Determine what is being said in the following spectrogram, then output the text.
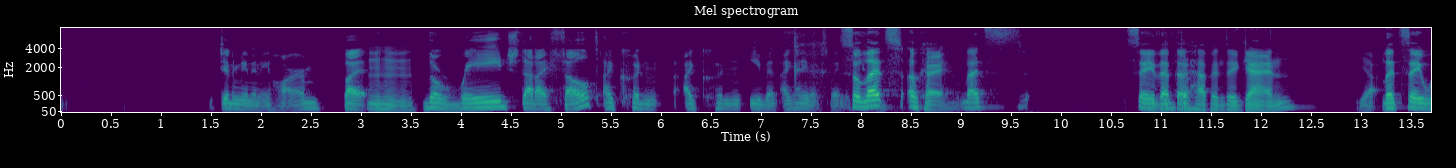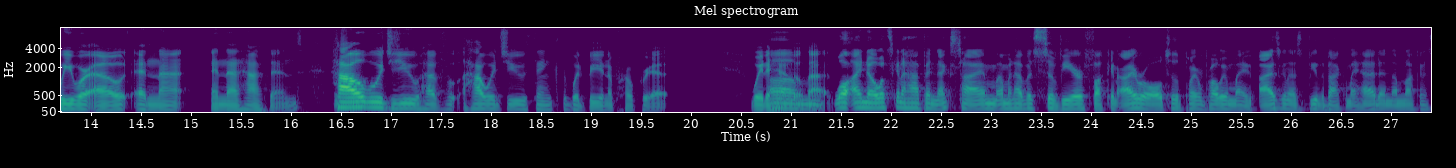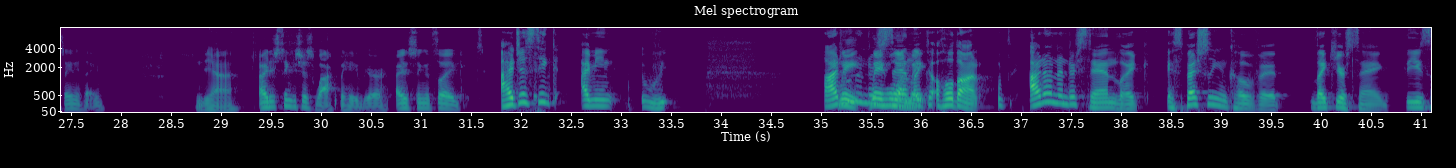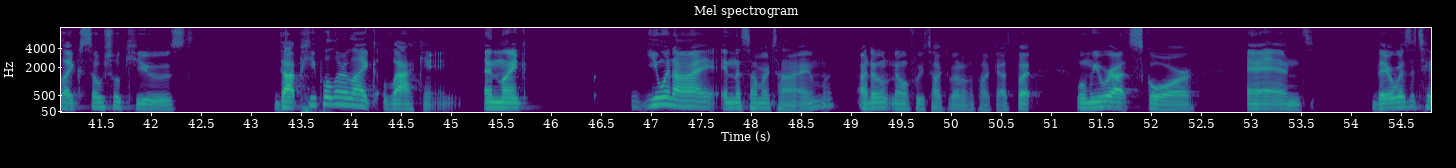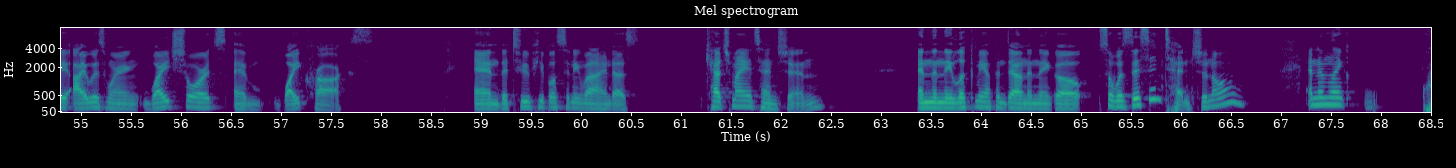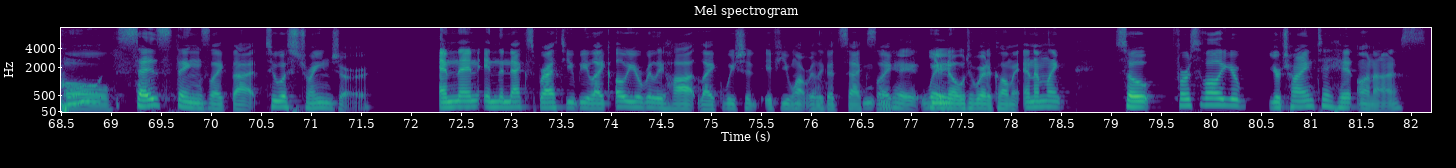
didn't mean any harm. But Mhm. the rage that I felt, I couldn't, I couldn't even, I can't even explain it. So let's okay, let's say that that happened again. yeah. Let's say we were out and that and that happened. Mm-hmm. How would you have how would you think would be an appropriate way to handle Um, that? well, I know what's gonna happen next time. I'm gonna have a severe fucking eye roll to the point where probably my eyes gonna be the back of my head, and I'm not gonna say anything. Yeah. I just think it's just whack behavior. I just think it's like, I just think I mean we, I don't Wait, wait, hold on, understand wait. like hold on. I don't understand like especially in COVID, like you're saying, these like social cues that people are like lacking. And like you and I in the summertime, I don't know if we've talked about it on the podcast, but when we were at Score and there was a ta- I was wearing white shorts and white Crocs, and the two people sitting behind us catch my attention, and then they look me up and down and they go, "So was this intentional?" And I'm like, "Who Oh, says things like that to a stranger?" And then in the next breath, you'd be like, "Oh, you're really hot. Like we should, if you want really good sex, like okay, you know to where to call me." And I'm like, "So first of all, you're you're trying to hit on us."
